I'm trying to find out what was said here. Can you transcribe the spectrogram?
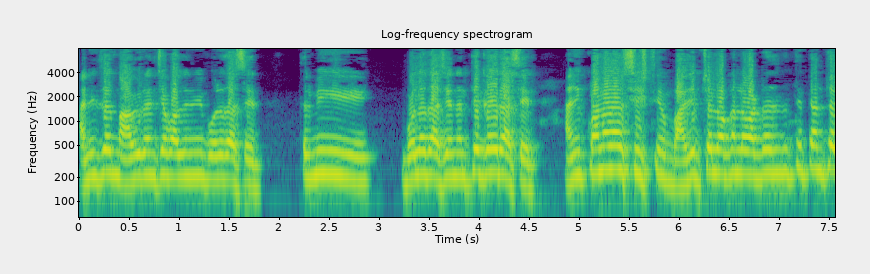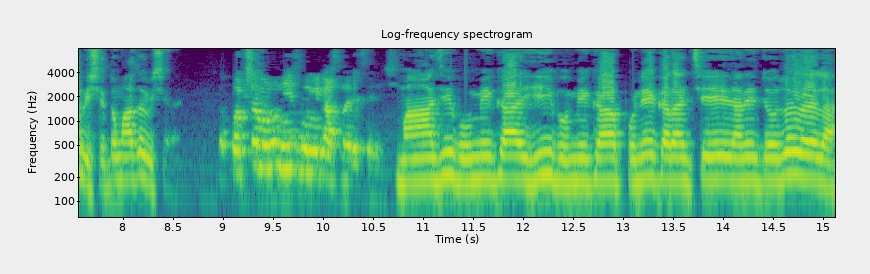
आणि जर महावीरांच्या बाजूने मी बोलत असेल तर मी बोलत असेल आणि ते गैर असेल. आणि कोणाला सिस्टीम भाजपच्या लोकांना वाटत असेल तर ते त्यांचा विषय तो माझा विषय नाही. पक्ष म्हणून हीच भूमिका असणार आहे माझी भूमिका ही भूमिका पुणेकरांची आणि जो जो वेळेला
